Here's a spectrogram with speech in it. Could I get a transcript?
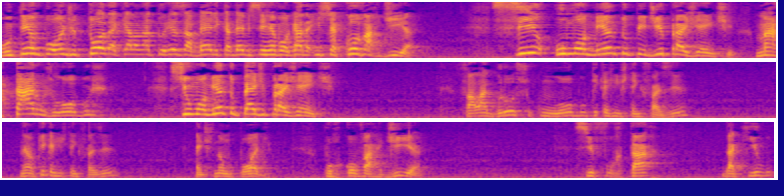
um tempo onde toda aquela natureza bélica deve ser revogada. Isso é covardia. Se o momento pedir pra gente matar os lobos, se o momento pede pra gente falar grosso com o lobo, o que, que a gente tem que fazer? Não, o que, que a gente tem que fazer? A gente não pode, por covardia, se furtar daquilo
